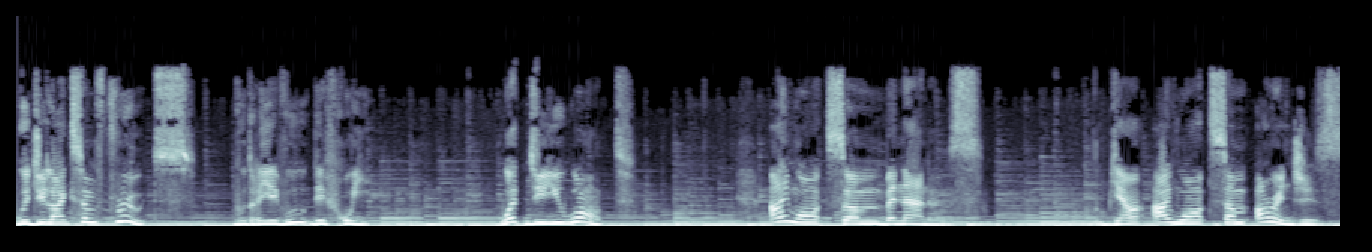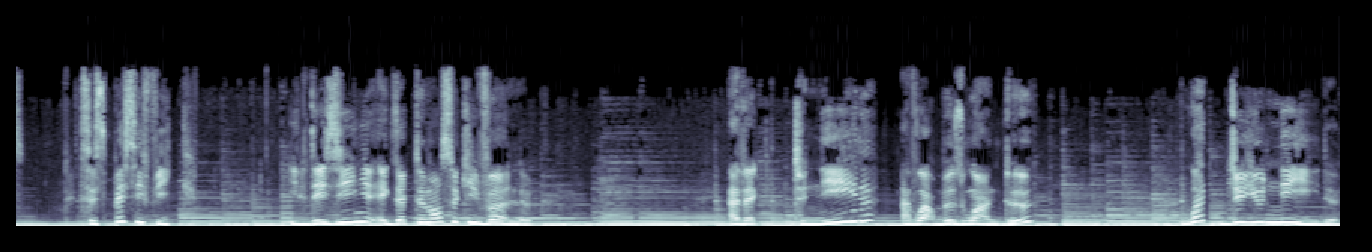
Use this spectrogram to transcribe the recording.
Would you like some fruits? Voudriez-vous des fruits? What do you want? I want some bananas. Bien, I want some oranges. C'est spécifique. Ils désignent exactement ce qu'ils veulent. Avec to need, avoir besoin de. What do you need?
